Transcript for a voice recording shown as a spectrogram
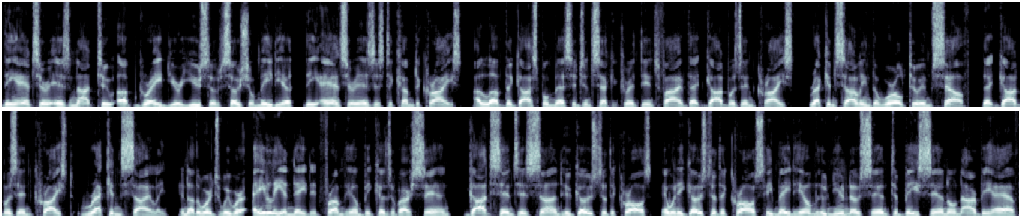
The answer is not to upgrade your use of social media. The answer is is to come to Christ. I love the gospel message in 2 Corinthians 5 that God was in Christ reconciling the world to himself, that God was in Christ reconciling. In other words, we were alienated from him because of our sin. God sends his son who goes to the cross, and when he goes to the cross, he made him who knew no sin to be sin on our behalf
